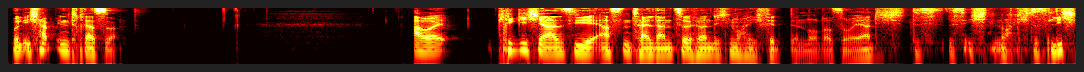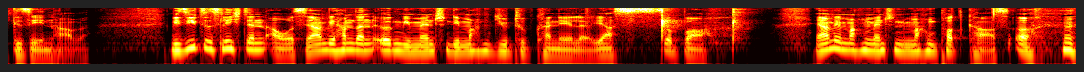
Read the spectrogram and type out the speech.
und ich habe Interesse. Aber kriege ich ja sie ersten Teil dann zu hören, dass ich noch nicht fit bin oder so, ja, dass ich, dass ich noch nicht das Licht gesehen habe. Wie sieht das Licht denn aus? Ja, wir haben dann irgendwie Menschen, die machen YouTube-Kanäle. Ja, super. Ja, wir machen Menschen, die machen Podcasts. Oh.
